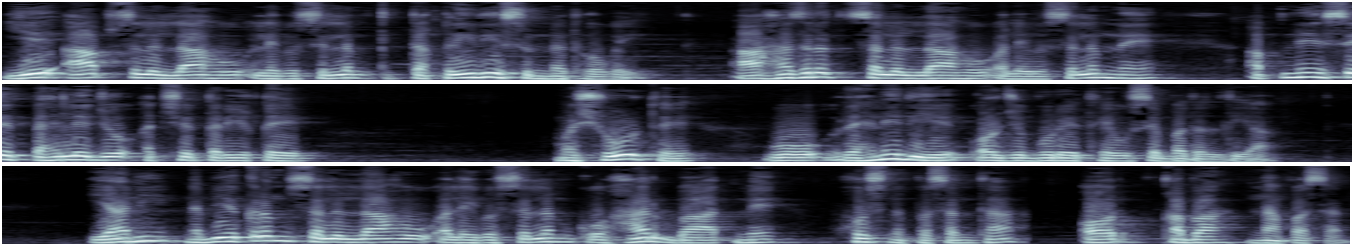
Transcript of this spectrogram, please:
یہ آپ صلی اللہ علیہ وسلم کی تقریری سنت ہو گئی۔ آ حضرت صلی اللہ علیہ وسلم نے اپنے سے پہلے جو اچھے طریقے مشہور تھے، وہ رہنے دیے اور جو برے تھے اسے بدل دیا۔ یعنی نبی اکرم صلی اللہ علیہ وسلم کو ہر بات میں حسن پسند تھا اور قبا ناپسند۔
